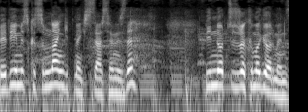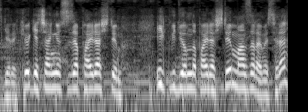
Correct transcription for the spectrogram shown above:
dediğimiz kısımdan gitmek isterseniz de 1400 rakımı görmeniz gerekiyor. Geçen gün size paylaştığım, ilk videomda paylaştığım manzara mesela.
